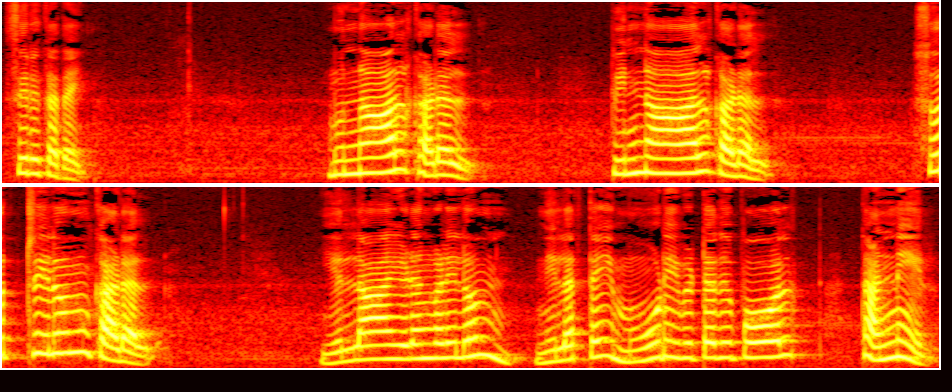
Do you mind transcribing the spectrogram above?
சிறுகதை. முன்னால் கடல் பின்னால் கடல் சுற்றிலும் கடல். எல்லா இடங்களிலும் நிலத்தை மூடிவிட்டது போல் தண்ணீர்.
